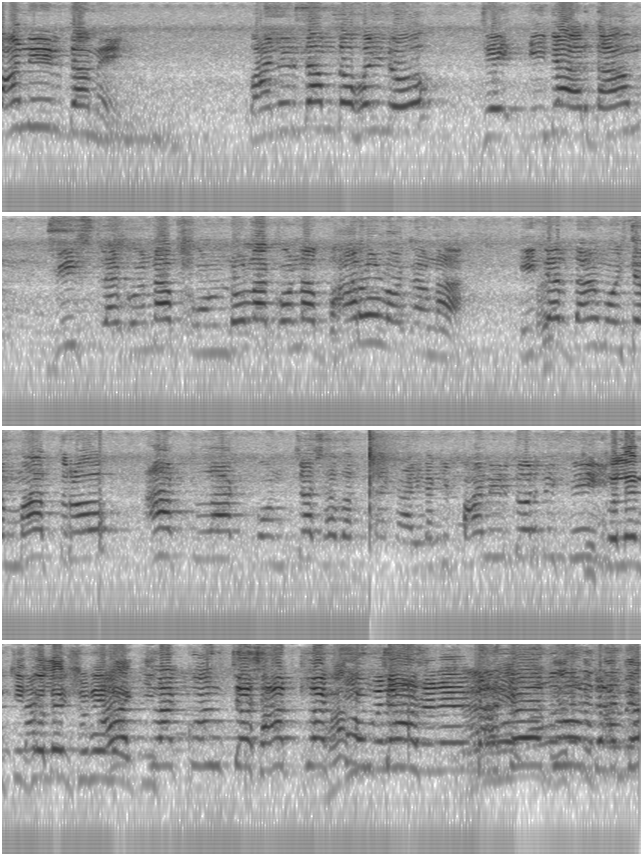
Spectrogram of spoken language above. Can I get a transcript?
পানির দামে। পানির দামটা হইল যে ইটার দাম বিশ লাখ না পনেরো লাখ না বারো লাখ না। এটার দাম হইছে মাত্র আট লাখ পঞ্চাশ হাজার টাকা এটা কি পানির দর দিচ্ছি কি করলেন, কি করলেন, শুনি না, আট কি- লাখ পঞ্চাশ আট লাখ পঞ্চাশ Dhaka Dhaka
